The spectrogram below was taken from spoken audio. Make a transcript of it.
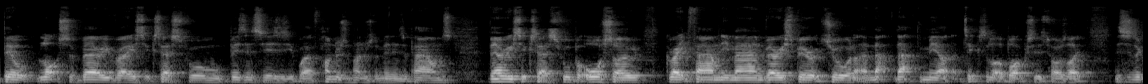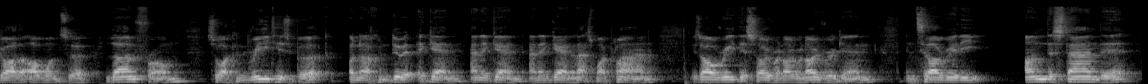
built lots of very, very successful businesses. He's worth hundreds and hundreds of millions of pounds. Very successful, but also great family man, very spiritual, and, and that, that for me uh, that ticks a lot of boxes. So I was like, this is a guy that I want to learn from, so I can read his book and I can do it again and again and again. And that's my plan. Is I'll read this over and over and over again until I really understand it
